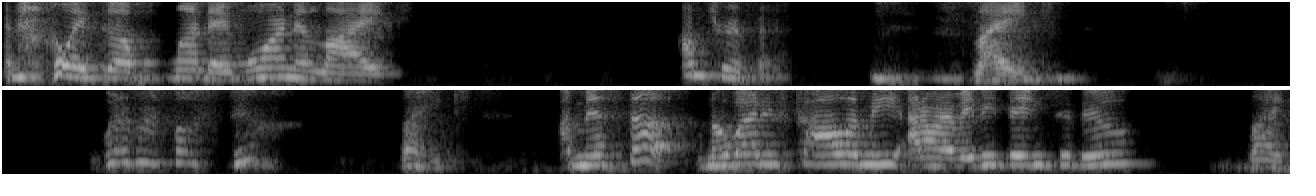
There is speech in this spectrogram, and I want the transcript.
and I wake up Monday morning like, I'm tripping. like, what am I supposed to do? Like, I messed up. Nobody's calling me. I don't have anything to do. Like,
